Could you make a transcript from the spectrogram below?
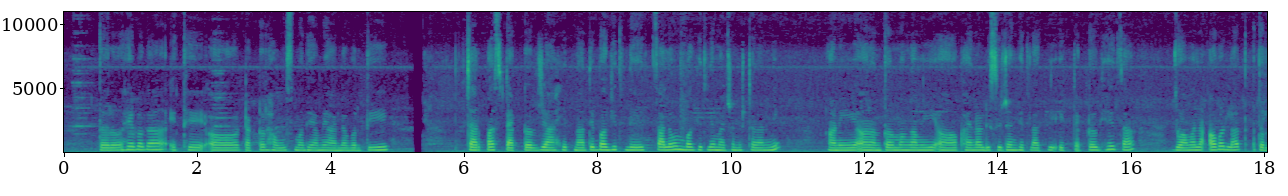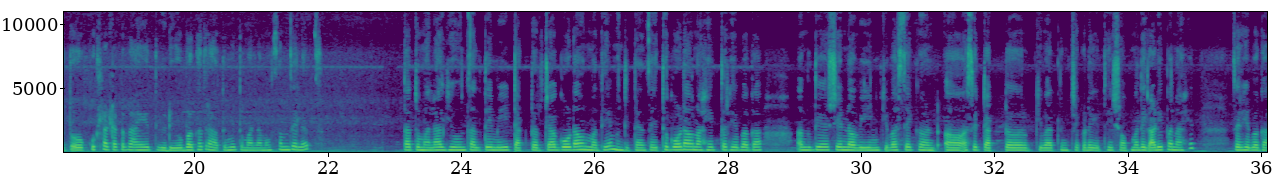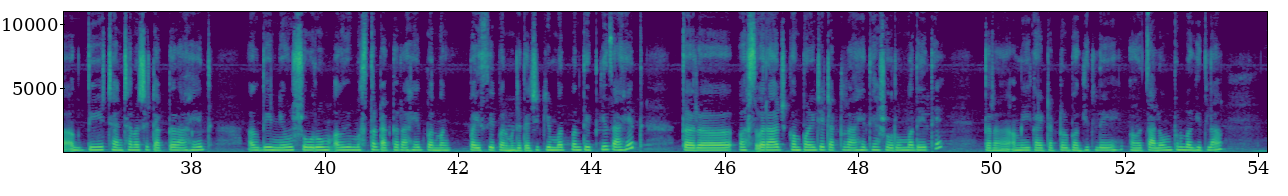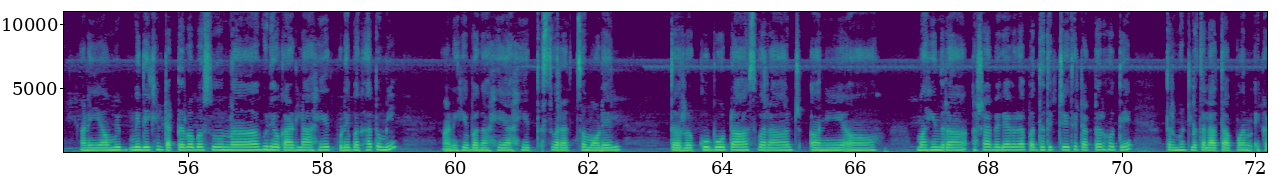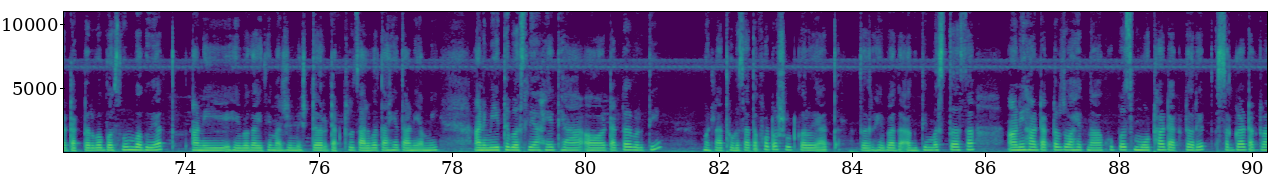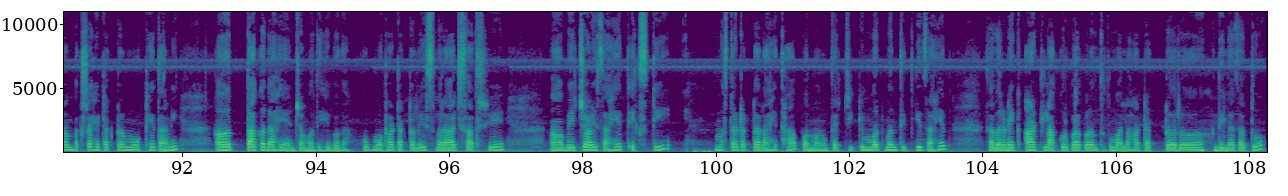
तर हे बघा इथे टॅक्टर ट्रॅक्टर हाऊसमध्ये आम्ही आल्यावरती चार पाच ट्रॅक्टर जे आहेत ना ते बघितले चालवून बघितले माझ्या मिस्टरांनी. आणि नंतर मग आम्ही फायनल डिसिजन घेतला की एक ट्रॅक्टर घ्यायचा जो आम्हाला आवडलात तर तो कुठला ट्रॅक्टर आहे व्हिडिओ बघत राहा तुम्ही तुम्हाला मग समजेलच. आता तुम्हाला घेऊन चालते मी ट्रॅक्टरच्या गोडाऊनमध्ये म्हणजे त्यांचं इथं गोडाऊन आहे. तर हे बघा अगदी असे नवीन किंवा सेकंड असे ट्रॅक्टर किंवा त्यांच्याकडे इथे शॉपमध्ये गाडी पण आहेत. तर हे बघा अगदी छान छान असे ट्रॅक्टर आहेत. अगदी न्यू शोरूम अगदी मस्त ट्रॅक्टर आहेत. पण मग पैसे पण म्हणजे त्याची किंमत पण तितकीच आहेत. तर स्वराज कंपनीचे ट्रॅक्टर आहेत ह्या शोरूममध्ये इथे. तर आम्ही काही ट्रॅक्टर बघितले चालवून पण बघितला. आणि मी मी देखील ट्रॅक्टरवर बसून व्हिडिओ काढला आहे. पुढे बघा तुम्ही. आणि हे बघा हे आहेत स्वराजचं मॉडेल तर कुबोटा स्वराज आणि महिंद्रा अशा वेगळ्या वेगळ्या पद्धतीचे इथे ट्रॅक्टर होते. तर म्हटलं चला आता आपण एका ट्रॅक्टरवर बसून बघूयात. आणि हे बघा इथे माझे मिस्टर ट्रॅक्टर चालवत आहेत आणि आम्ही आणि मी इथे बसली आहेत ह्या ट्रॅक्टरवरती म्हटलं थोडंसं आता फोटोशूट करूयात. तर हे बघा अगदी मस्त असा. आणि हा ट्रॅक्टर जो आहेत ना खूपच मोठा ट्रॅक्टर आहेत सगळ्या ट्रॅक्टरांपेक्षा हे ट्रॅक्टर मोठे आहेत आणि ताकद आहे यांच्यामध्ये. हे बघा खूप मोठा ट्रॅक्टर आहे. स्वराज सातशे बेचाळीस आहेत. एक्स टी मस्त ट्रॅक्टर आहेत हा. पण मग त्याची किंमत पण तितकीच आहेत. साधारण एक आठ लाख रुपयापर्यंत तुम्हाला हा ट्रॅक्टर दिला जातो.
